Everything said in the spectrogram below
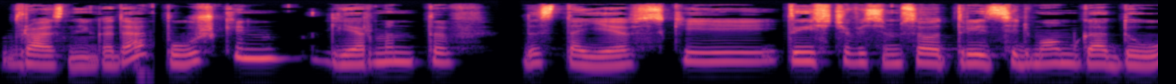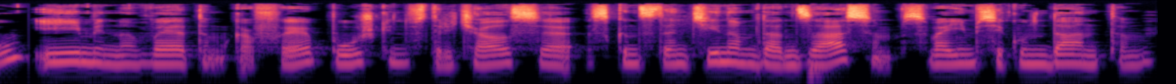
в разные года Пушкин, Лермонтов, Достоевский. В 1837 году и именно в этом кафе Пушкин встречался с Константином Донзасом, своим секундантом,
